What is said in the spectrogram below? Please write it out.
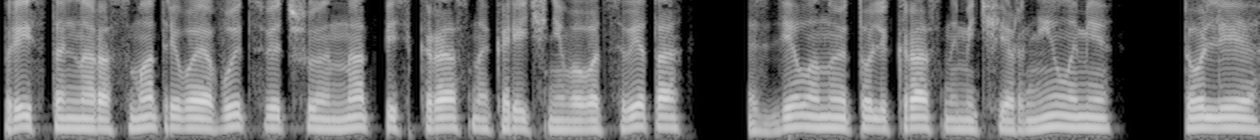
пристально рассматривая выцветшую надпись красно-коричневого цвета, сделанную то ли красными чернилами, то ли...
